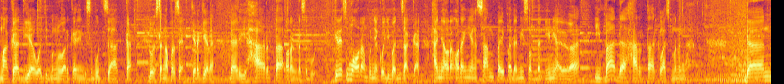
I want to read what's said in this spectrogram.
maka dia wajib mengeluarkan yang disebut zakat dua setengah persen kira-kira dari harta orang tersebut tidak semua orang punya kewajiban zakat hanya orang-orang yang sampai pada nisab dan ini adalah ibadah harta kelas menengah dan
